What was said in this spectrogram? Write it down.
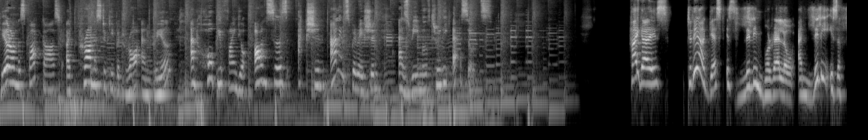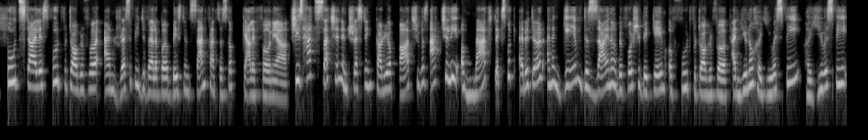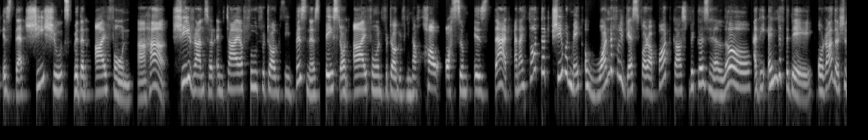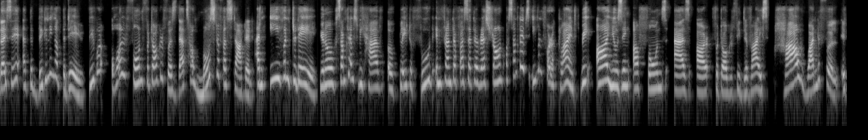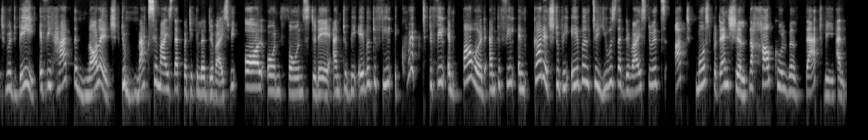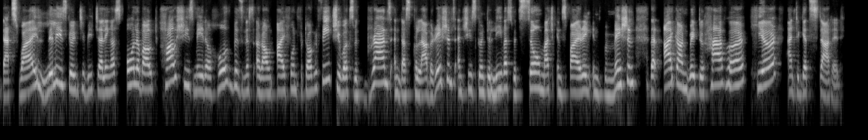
here on this podcast, I promise to keep it raw and real and hope you find your answers, action, and inspiration as we move through the episodes. Hi, guys. Today, our guest is Lily Morello, and Lily is a food stylist, food photographer, and recipe developer based in San Francisco, California. She's had such an interesting career path. She was actually a math textbook editor and a game designer before she became a food photographer. And you know her USP? Her USP is that she shoots with an iPhone. Aha. She runs her entire food photography business based on iPhone photography. Now, how awesome is that. And I thought that she would make a wonderful guest for our podcast because, hello, at the end of the day, or rather, should I say, at the beginning of the day, we were all phone photographers. That's how most of us started. And even today, you know, sometimes we have a plate of food in front of us at a restaurant, or sometimes even for a client, we are using our phones as our photography device. How wonderful it would be if we had the knowledge to maximize that particular device. We all own phones phones today and to be able to feel equipped, to feel empowered, and to feel encouraged to be able to use that device to its utmost potential. Now, how cool will that be? And that's why Lily is going to be telling us all about how she's made her whole business around iPhone photography. She works with brands and does collaborations, and she's going to leave us with so much inspiring information that I can't wait to have her here and to get started.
